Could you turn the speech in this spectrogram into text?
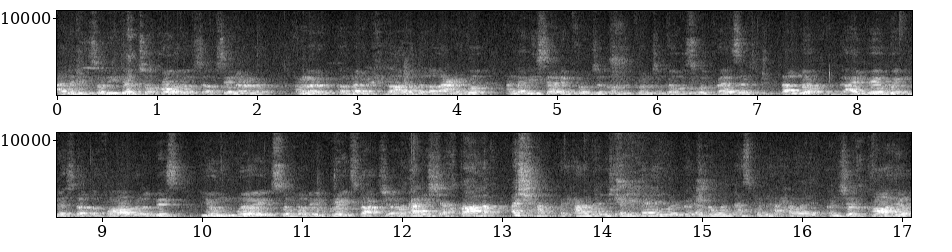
And then he, so he then took hold of, of Sayyidina Umar Umar, Umar al-Ihdar radiallahu anhu, and then he said in front, of, in front of those who were present that look, I bear witness that the father of this young boy is somebody of great stature. وكان الشيخ طاهر أشهر في الحرمين الشريفين والعلماء والناس كلها حواليه And Sheikh Tahir,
